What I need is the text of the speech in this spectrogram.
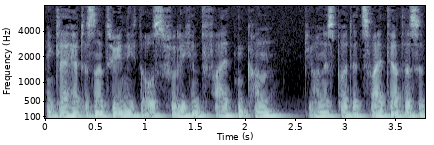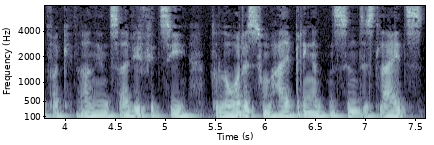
wenngleich er das natürlich nicht ausführlich entfalten kann. Johannes Paul II. hat das etwa getan in Salvifici Dolores vom heilbringenden Sinn des Leids,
